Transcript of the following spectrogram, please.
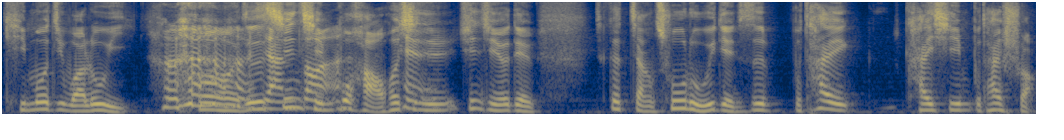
気持ち悪い哦，就是心情不好，或是心情有点这个讲粗鲁一点，就是不太开心、不太爽。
